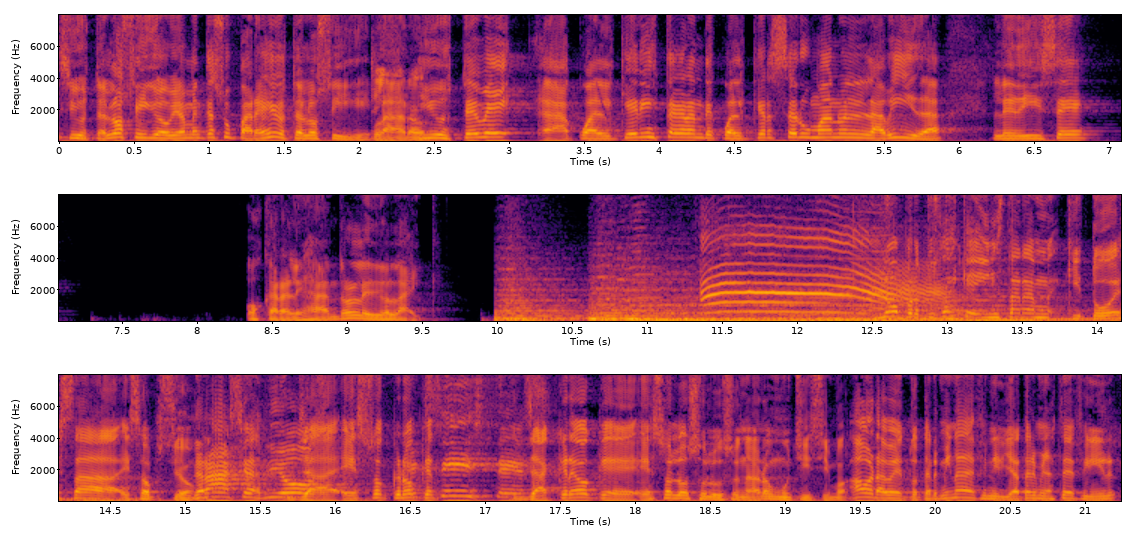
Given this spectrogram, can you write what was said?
Si usted lo sigue, obviamente su pareja y usted lo sigue. Claro. Y usted ve a cualquier Instagram de cualquier ser humano en la vida, le dice, Oscar Alejandro le dio like. No, pero tú sabes que Instagram quitó esa, esa opción. Gracias, Dios. Ya, eso creo que. Existes. Ya creo que eso lo solucionaron muchísimo. Ahora, Beto, termina de definir. Ya terminaste de definir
